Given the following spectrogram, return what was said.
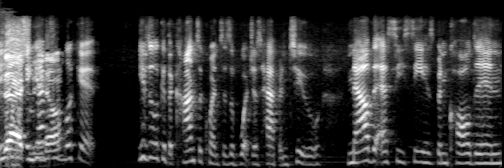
you- Exactly. And you, You, have know. to look at you have to look at the consequences of what just happened too. Now the SEC has been called in.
